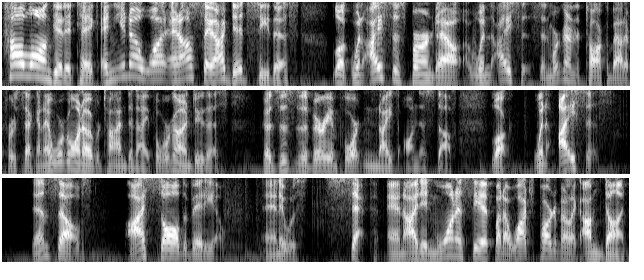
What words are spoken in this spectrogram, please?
how long did it take? And you know what? And I'll say I did see this. Look, when ISIS burned out, when ISIS, and we're going to talk about it for a second, and we're going over time tonight, but we're going to do this because this is a very important night on this stuff. Look, when ISIS themselves, I saw the video and it was sick, and I didn't want to see it, but I watched part of it. Like, I'm done.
